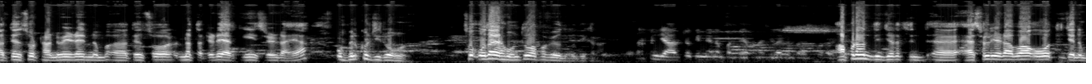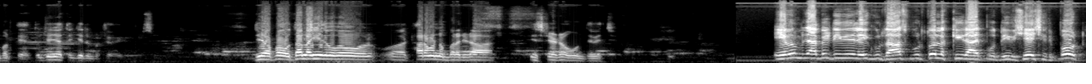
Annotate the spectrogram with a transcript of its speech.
ਅ, 398 ਜਿਹੜੇ ਨੰਬਰ 369 ਜਿਹੜੇ ਐਤਕੀ ਇੰਸੀਡੈਂਟ ਆਏ ਆ ਉਹ ਬਿਲਕੁਲ ਜ਼ੀਰੋ ਹੋਣ। ਸੋ ਉਹਦਾ ਹੁਣ ਤੋਂ ਆਪਾਂ ਵਿਊਤਬੰਦੀ ਕਰਾਂਗੇ। ਪੰਜਾਬ ਚੋਂ ਕਿੰਨੇ ਨੰਬਰ ਤੇ ਆਪਣਾ ਜ਼ਿਲ੍ਹਾ ਗੁਰਦਾਸਪੁਰ ਹੈ? ਆਪਣਾ ਜਿਹੜਾ ਇਸ ਵੇਲੇ ਜਿਹੜਾ ਵਾ ਉਹ ਤੀਜੇ ਨੰਬਰ ਤੇ ਹੈ ਦੂਜੇ ਜਾਂ ਤੀਜੇ ਨੰਬਰ ਤੇ ਹੋਏਗਾ ਜੇ ਆਪਾਂ ਉਦਾਂ ਲਾਈਏ ਤਾਂ ਉਹ 18ਵਾਂ ਨੰਬਰ ਜਿਹੜਾ ਇੰਸੀਡੈਂਟ ਹੋਣ ਦੇ ਵਿੱਚ। ਏਵਨ ਪੰਜਾਬੀ ਟੀਵੀ ਦੇ ਲਈ ਗੁਰਦਾਸਪੁਰ ਤੋਂ ਲੱਕੀ ਰਾਜਪੂਤ ਦੀ ਵਿਸ਼ੇਸ਼ ਰਿਪੋਰਟ।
